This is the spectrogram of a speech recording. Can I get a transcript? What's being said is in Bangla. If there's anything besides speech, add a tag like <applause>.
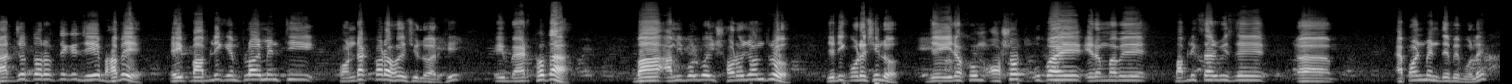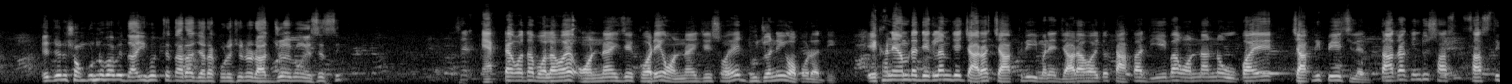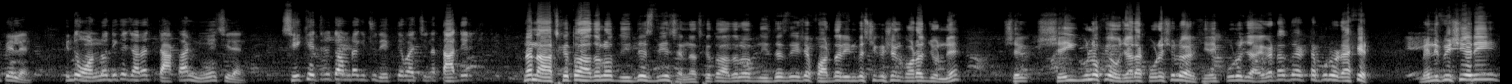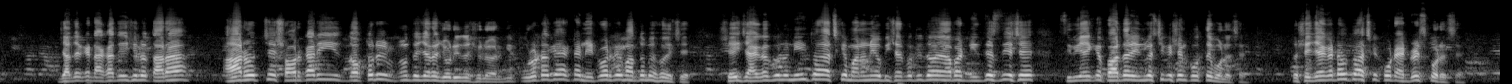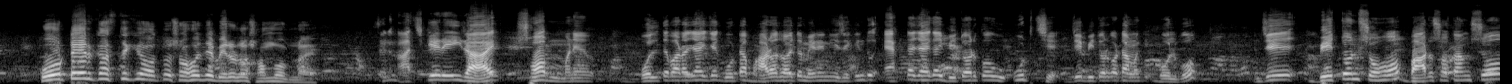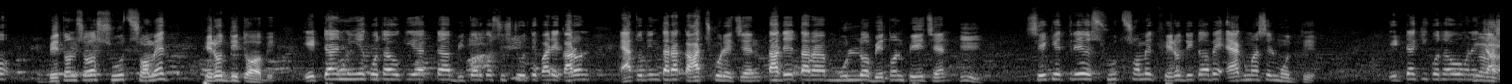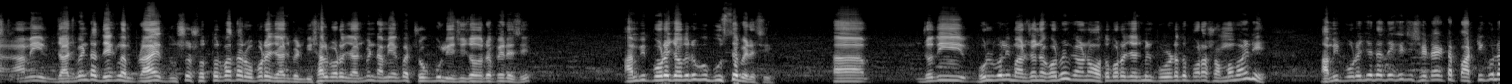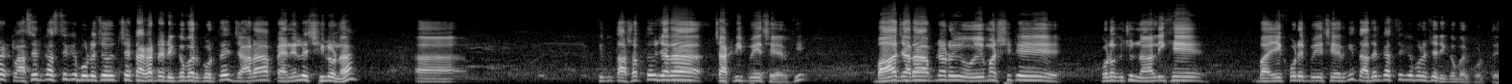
রাজ্যর তরফ থেকে যেভাবে এই পাবলিক এমপ্লয়মেন্টটি কন্ডাক্ট করা হয়েছিল আর কি, এই ব্যর্থতা বা আমি বলব এই ষড়যন্ত্র যেটি করেছিল যে এরকম অসৎ উপায়ে এরমভাবে পাবলিক সার্ভিসে অ্যাপয়েন্টমেন্ট দেবে বলে, এর জন্য সম্পূর্ণভাবে দায়ী হচ্ছে তারা যারা করেছিল রাজ্য এবং এসএসসি স্যার, একটা কথা বলা হয়, অন্যায় যে করে, অন্যায় যে সহে, দুজনেই অপরাধী। এখানে আমরা দেখলাম যে যারা চাকরি মানে যারা হয়তো টাকা দিয়ে বা অন্যান্য উপায়ে চাকরি পেয়েছিলেন, তারা কিন্তু শাস- শাস্তি পেলেন। কিন্তু অন্যদিকে যারা টাকা নিয়েছিলেন সেই ক্ষেত্রে তো আমরা কিছু দেখতে পাচ্ছি না। তাদের? না না, আজকে তো আদালত নির্দেশ দিয়েছেন। আজকে তো আদালত নির্দেশ দিয়েছে ফার্দার ইনভেস্টিগেশন করার জন্যে। সেই সেইগুলোকেও যারা করেছিল আর কি, এই পুরো জায়গাটা তো একটা পুরো র্যাকেট বেনিফিশিয়ারি যাদেরকে টাকা দিয়েছিল, তারা আর হচ্ছে সরকারি দপ্তরের মধ্যে যারা জড়িত ছিল আর কি, পুরোটাতে একটা নেটওয়ার্কের মাধ্যমে হয়েছে। সেই জায়গাগুলো নিয়েই তো আজকে মাননীয় বিচারপতি দ্বয় আবার নির্দেশ দিয়েছে সিবিআইকে ফার্দার ইনভেস্টিগেশন করতে বলেছে। তো সেই জায়গাটাও তো আজকে কোর্ট অ্যাড্রেস করেছে। কোর্টের কাছ থেকে অত সহজে বেরোনো সম্ভব নয়। আজকের এই রায় সব মানে বলতে পারা যায় যে গোটা ভারত হয়তো মেনে নিয়েছে, কিন্তু একটা জায়গায় বিতর্ক উঠছে, যে বিতর্কটা আমাকে বলব, যে বেতন সহ বারো শতাংশ বেতন সহ সুদ সমেত ফেরত দিতে হবে। এটা নিয়ে কোথাও কি একটা বিতর্ক সৃষ্টি হতে পারে? কারণ এতদিন তারা কাজ করেছেন তাদের তারা মূল্য বেতন পেয়েছেন। সেক্ষেত্রে সুদ সমেত ফেরত দিতে হবে এক মাসের মধ্যে। এটা কি কোথাও মানে আমি জাজমেন্টটা দেখলাম প্রায় দুশো সত্তর পাতার ওপরে জাজমেন্ট বিশাল বড় জাজমেন্ট আমি একবার চোখ বুলিয়েছি যতটা পেরেছি। আমি পড়ে যতটুকু বুঝতে পেরেছি। যদি ভুল বলি মার্জনা করবেন কারণ অত বড় জাজমেন্ট পুরোটা তো পড়া সম্ভব হয়নি। আমি পড়ে যেটা দেখেছি সেটা একটা পার্টিকুলার ক্লাসের কাছ থেকে বলেছে হচ্ছে টাকাটা রিকভার করতে, যারা প্যানেলে ছিল না কিন্তু তা সত্ত্বেও যারা চাকরি পেয়েছে আর কি, বা যারা আপনার ওই ওএমআর শিটে কোনো কিছু না লিখে বা এ করে পেয়েছে আর কি, তাদের কাছ থেকে বলেছে রিকভার করতে।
